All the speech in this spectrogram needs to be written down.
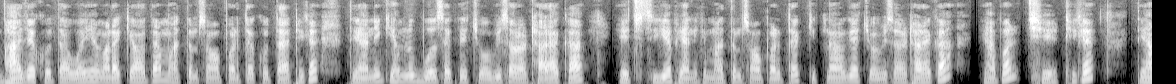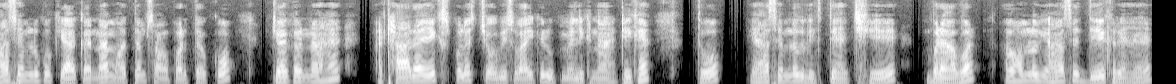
भाजक होता है, वही हमारा क्या होता है? महत्तम समापर्तक होता है, ठीक है? तो यानी कि हम लोग बोल सकते हैं चौबीस और अठारह का एचसीएफ, यानी कि महत्तम समापर्तक कितना हो गया? चौबीस और अठारह का यहाँ पर छः ठीक है? तो यहाँ से हम लोग को क्या करना है? महत्तम समापर्तक को क्या करना है? अठारह एक्स प्लस चौबीस वाई के रूप में लिखना है, ठीक है? तो यहाँ से हम लोग लिखते हैं छ बराबर। अब हम लोग यहाँ से देख रहे हैं,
